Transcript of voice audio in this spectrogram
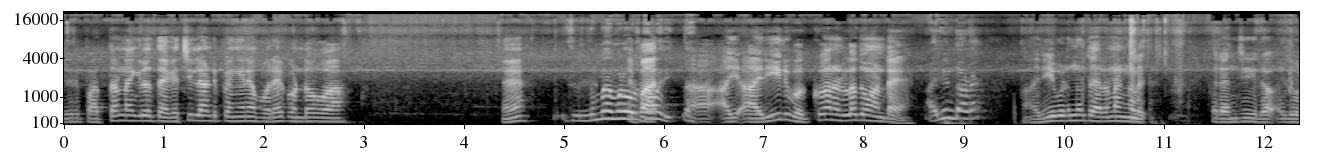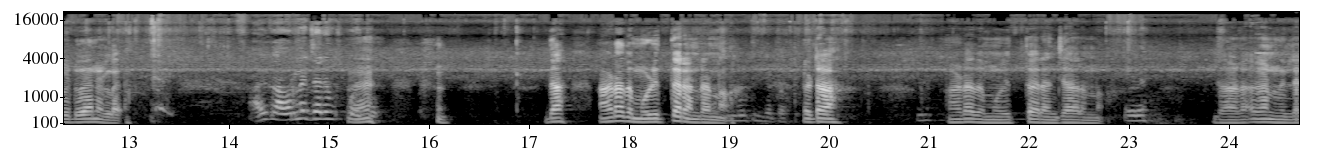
ഇതൊരു പത്തെണ്ണെങ്കിലും തികച്ചില്ലാണ്ട് ഇപ്പൊ എങ്ങനെയാ പുരേ കൊണ്ടുപോവാ? ഏ? തിന്നുമ്പോൾ നമ്മൾ അരിയിൽ വെക്കുവാനുള്ളത് വേണ്ടേ? അരി ഉണ്ടോ അവിടെ അരി ഇവിടുന്ന് തരണം നിങ്ങൾ ഒരു അഞ്ച് കിലോ ഇത് വിടുവാനുള്ള അത് കവറിൽ വെച്ചാലും. ഇതാ ആടാ അത് മുഴുത്ത രണ്ടെണ്ണം. കേട്ടോ? ആടാ അത് മുഴുത്ത ഒരു അഞ്ചാറെണ്ണം. ഇതാടാ കാണുന്നില്ല.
